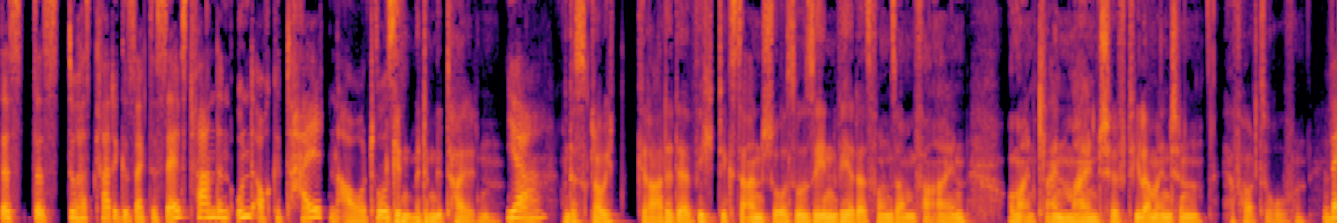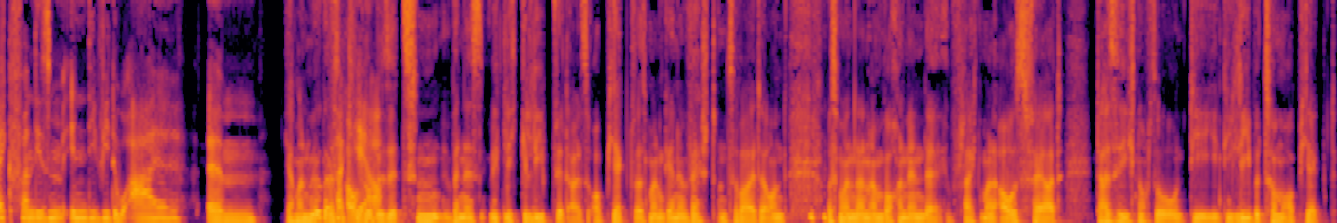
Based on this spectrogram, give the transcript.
das, das, du hast gerade gesagt, des selbstfahrenden und auch geteilten Autos. Beginnt mit dem geteilten. Ja. Und das ist, glaube ich, gerade der wichtigste Anstoß, so sehen wir das von unserem Verein, um einen kleinen Mindshift vieler Menschen hervorzurufen. Weg von diesem Individual. Ähm, ja, man möge das Verkehr. Auto besitzen, wenn es wirklich geliebt wird als Objekt, was man gerne wäscht und so weiter und was man dann am Wochenende vielleicht mal ausfährt. Da sehe ich noch so die, die Liebe zum Objekt.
